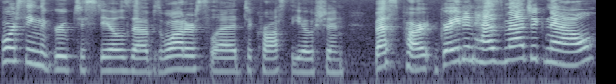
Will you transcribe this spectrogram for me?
forcing the group to steal Zeb's water sled to cross the ocean. Best part, Graydon has magic now.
